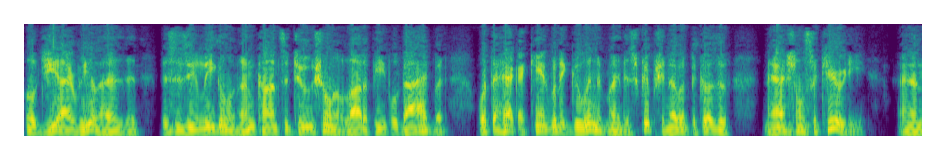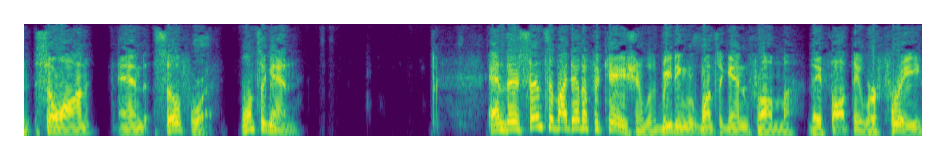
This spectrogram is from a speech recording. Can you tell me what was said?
well, gee, I realize that this is illegal and unconstitutional and a lot of people died, but what the heck, I can't really go into my description of it because of national security and so on and so forth. Once again, and their sense of identification with reading once again from They Thought They Were Free,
